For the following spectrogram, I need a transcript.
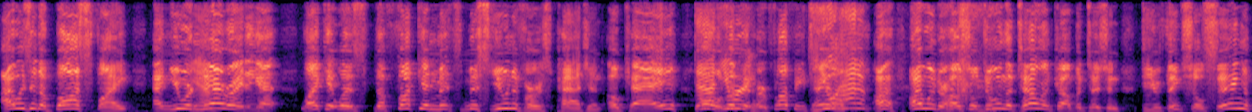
I was in a boss fight and you were Yeah. narrating it like it was the fucking Miss, Miss Universe pageant, okay? Dad, oh, look were- at her fluffy tail. you had a- I, I wonder how she'll do in the talent competition. Do you think she'll sing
